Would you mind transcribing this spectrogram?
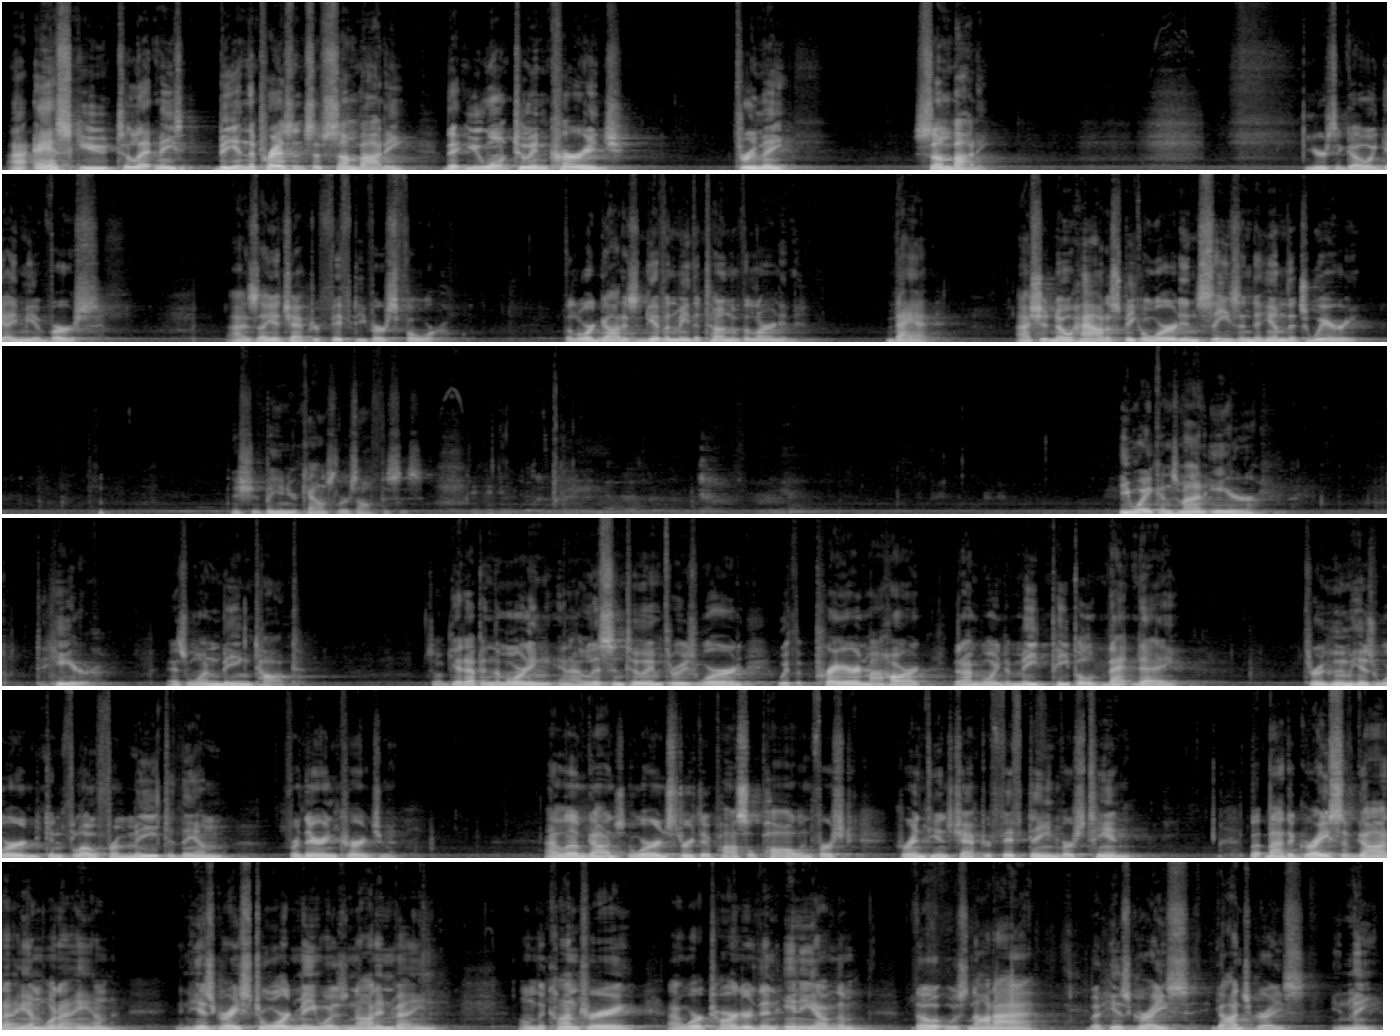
I ask you to let me be in the presence of somebody that you want to encourage through me. Somebody. Years ago, he gave me a verse Isaiah chapter 50, verse 4. The Lord God has given me the tongue of the learned, that I should know how to speak a word in season to him that's weary. This should be in your counselor's offices. He wakens mine ear to hear as one being taught. So I get up in the morning and I listen to him through his word with a prayer in my heart that I'm going to meet people that day through whom his word can flow from me to them for their encouragement. I love God's words through the apostle Paul in 1 Corinthians chapter 15 verse 10. But by the grace of God, I am what I am, and His grace toward me was not in vain. On the contrary, I worked harder than any of them, though it was not I, but His grace, God's grace, in me.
